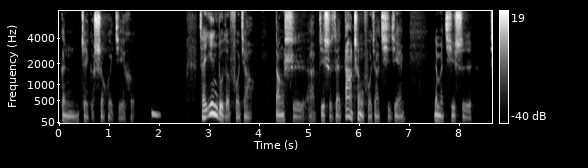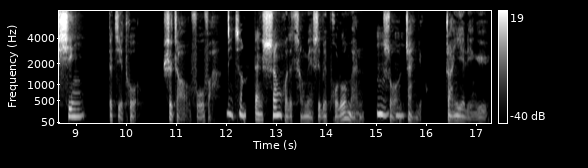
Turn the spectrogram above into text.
跟这个社会结合。嗯，在印度的佛教，当时呃，即使在大乘佛教期间。那么，其实心的解脱是找佛法，没错。但生活的层面是被婆罗门所占有，专业领域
